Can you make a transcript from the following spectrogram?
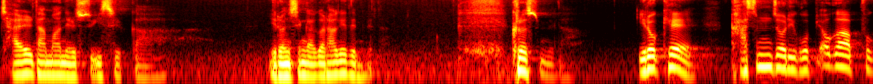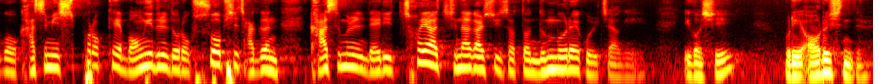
잘 담아낼 수 있을까 이런 생각을 하게 됩니다. 그렇습니다. 이렇게 가슴 저리고 뼈가 아프고 가슴이 시퍼렇게 멍이 들도록 수없이 작은 가슴을 내리쳐야 지나갈 수 있었던 눈물의 골짜기. 이것이 우리 어르신들,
